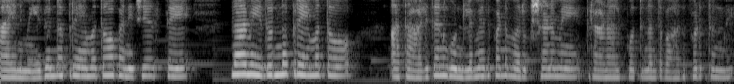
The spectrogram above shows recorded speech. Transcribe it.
ఆయన మీదున్న ప్రేమతో పనిచేస్తే నా మీదున్న ప్రేమతో ఆ తాళి తన గుండెల మీద పడిన మరుక్షణమే ప్రాణాలు పోతున్నంత బాధపడుతుంది.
